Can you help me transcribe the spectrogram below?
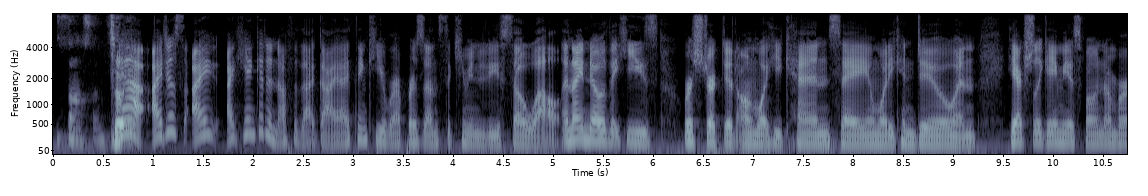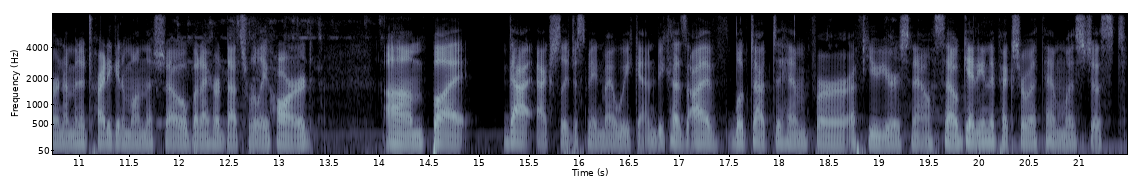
It's awesome. So yeah, I just I I can't get enough of that guy. I think he represents the community so well. And I know that he's restricted on what he can say and what he can do and he actually gave me his phone number and I'm going to try to get him on the show, but I heard that's really hard. Um but that actually just made my weekend because I've looked up to him for a few years now. So getting the picture with him was just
